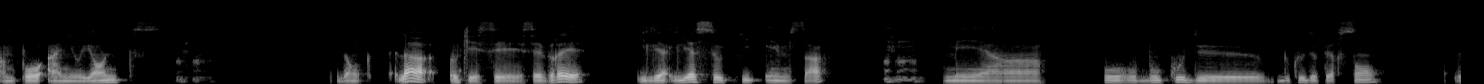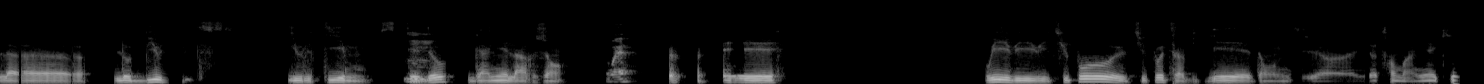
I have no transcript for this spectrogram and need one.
un peu ennuyante. mhm, Donc là, ok, c'est c'est vrai, il y a, il y a ceux qui aiment ça, mhm, mais euh, pour beaucoup de, beaucoup de personnes, le, le but ultime, c'est mhm. de gagner l'argent. Ouais. Et oui, oui, oui, tu peux, tu peux t'habiller dans une autre manière qui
